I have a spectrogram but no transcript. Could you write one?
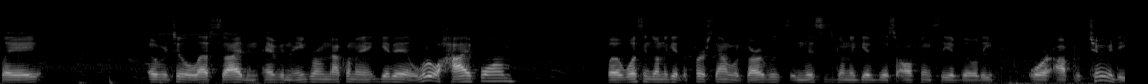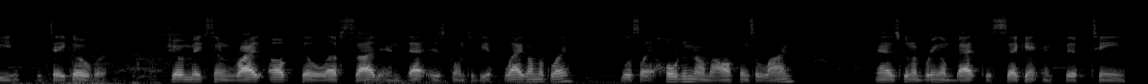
Play over to the left side, and Evan Engram not going to get it a little high for him, but wasn't going to get the first down regardless. And this is going to give this offense the ability or opportunity to take over. Joe Mixon right up to the left side, and that is going to be a flag on the play. Looks like holding on the offensive line. And it's going to bring them back to second and 15.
